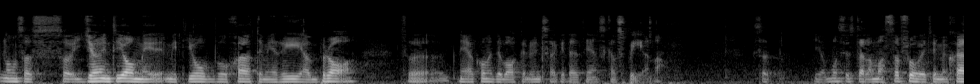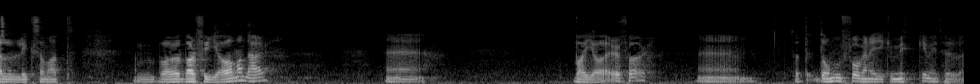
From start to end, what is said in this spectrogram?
någonstans så gör inte jag mi- mitt jobb och sköter min rea bra. Så när jag kommer tillbaka då är det inte säkert att jag ens kan spela. Så att jag måste ställa massa frågor till mig själv liksom att var, Varför gör man det här? Eh, vad gör jag det för? Eh, så att de frågorna gick mycket i mitt huvud.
